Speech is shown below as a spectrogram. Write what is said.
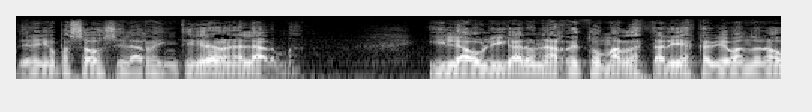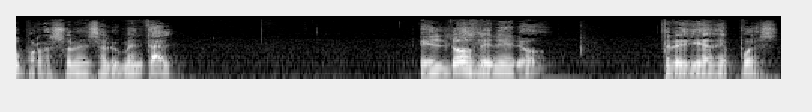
del año pasado se la reintegraron al arma y la obligaron a retomar las tareas que había abandonado por razones de salud mental. El 2 de enero, tres días después,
